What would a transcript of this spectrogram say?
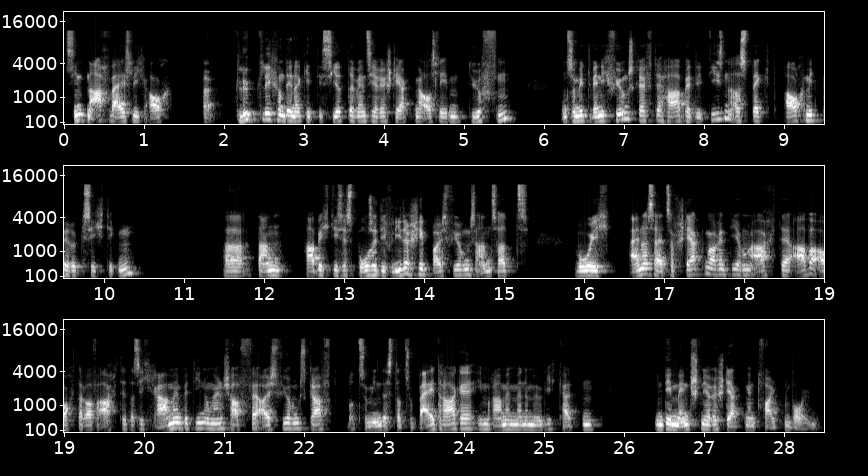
sind nachweislich auch äh, glücklich und energetisierter, wenn sie ihre Stärken ausleben dürfen. Und somit, wenn ich Führungskräfte habe, die diesen Aspekt auch mit berücksichtigen, äh, dann habe ich dieses Positive Leadership als Führungsansatz, wo ich einerseits auf Stärkenorientierung achte, aber auch darauf achte, dass ich Rahmenbedingungen schaffe als Führungskraft oder zumindest dazu beitrage im Rahmen meiner Möglichkeiten, in dem Menschen ihre Stärken entfalten wollen.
